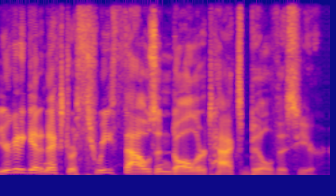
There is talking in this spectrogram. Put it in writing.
you're going to get an extra $3,000 tax bill this year.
